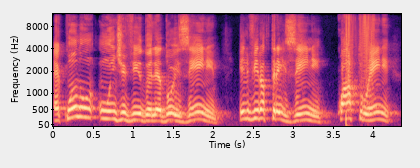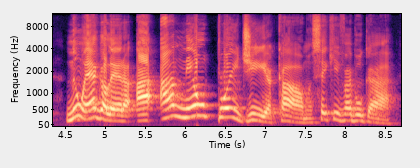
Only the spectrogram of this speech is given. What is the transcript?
é quando um indivíduo ele é 2N, ele vira 3N, 4N, não é, galera, a aneuploidia. Calma, sei que vai bugar.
